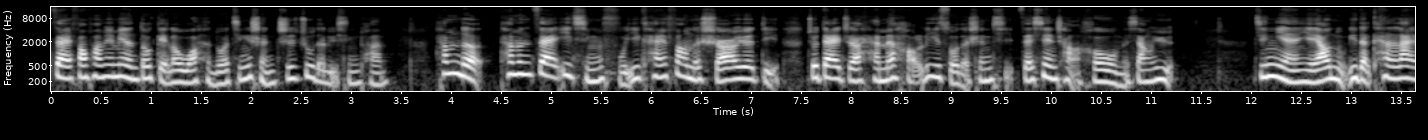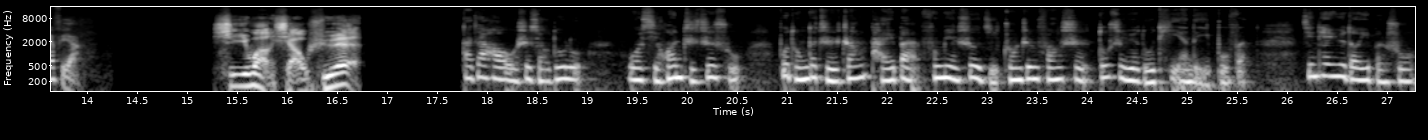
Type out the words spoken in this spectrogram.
在方方面面都给了我很多精神支柱的旅行团。他们的他们在疫情甫一开放的十二月底，就带着还没好利索的身体在现场和我们相遇。今年也要努力的看 live 呀！希望小学。大家好，我是小嘟噜。我喜欢纸质书，不同的纸张、排版、封面设计、装帧方式都是阅读体验的一部分。今天遇到一本书，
